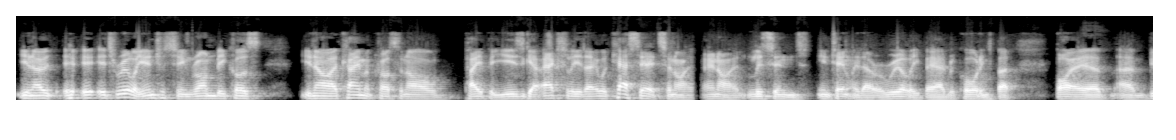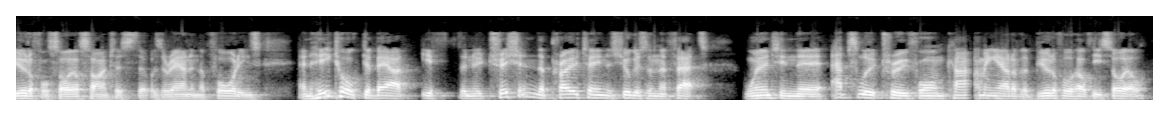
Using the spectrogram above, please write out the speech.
you know it, it's really interesting, Ron, because you know I came across an old paper years ago. Actually, they were cassettes, and I and I listened intently. They were really bad recordings, but by a, a beautiful soil scientist that was around in the 40s, and he talked about if the nutrition, the protein, the sugars, and the fats weren't in their absolute true form coming out of a beautiful, healthy soil,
